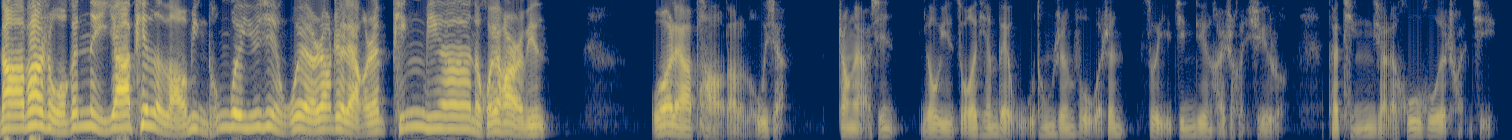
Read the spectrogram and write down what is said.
哪怕是我跟那丫拼了老命同归于尽，我也让这两个人平平安安的回哈尔滨。我俩跑到了楼下，张雅欣由于昨天被五通神附过身，所以今天还是很虚弱。他停下来呼呼的喘气。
